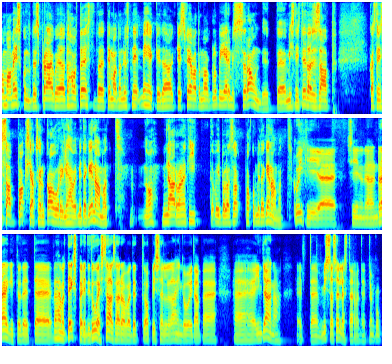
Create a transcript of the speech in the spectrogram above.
oma meeskondades praegu ja tahavad tõestada, et nemad on just need mehed, keda, kes veavad oma klubi järgmisesse raundi, et eh, mis neist edasi saab, kas neist saab Paksi jaoks ainult kahuriliha või midagi enamat, noh, mina arvan, et Heat võib-olla saab, pakub midagi enamat. kuigi äh, siin on räägitud, et äh, vähemalt eksperdid USA-s arvavad, et hoopis selle lahingu võidab äh, äh, Indiana, et äh, mis sa sellest arvad, et nagu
